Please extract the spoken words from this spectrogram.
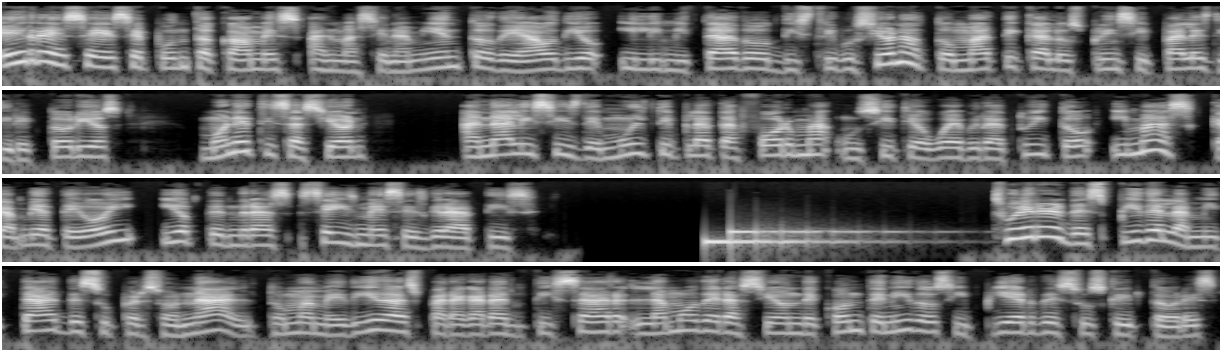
RSS.com es almacenamiento de audio ilimitado, distribución automática a los principales directorios, monetización, análisis de multiplataforma, un sitio web gratuito y más. Cámbiate hoy y obtendrás seis meses gratis. Twitter despide la mitad de su personal, toma medidas para garantizar la moderación de contenidos y pierde suscriptores.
